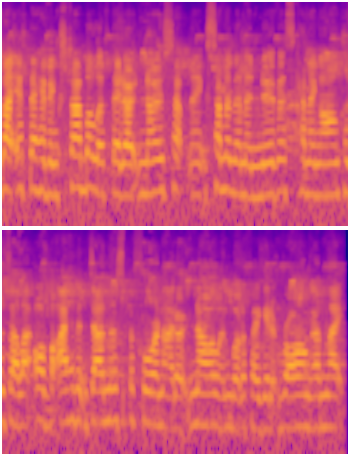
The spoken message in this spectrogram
like if they're having trouble, if they don't know something. Some of them are nervous coming on because they're like, oh, but I haven't done this before and I don't know. And what if I get it wrong? I'm like,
